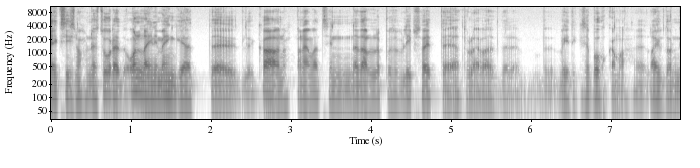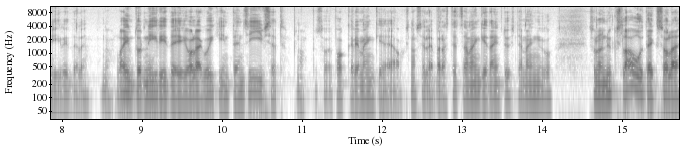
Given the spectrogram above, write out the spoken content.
ehk siis noh, need suured online'i mängijad eh, ka noh, panevad siin nädala lõpus lipsu ette ja tulevad veidikese puhkama live-turniiridele. noh, live-turniirid ei ole kuigi intensiivsed, noh, pokkerimängija jaoks, noh, sellepärast et sa mängid ainult ühte mängu. sul on üks laud, eks ole,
